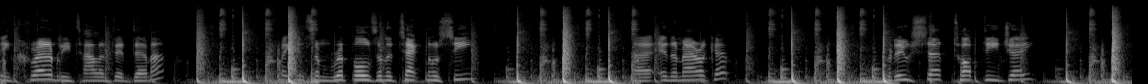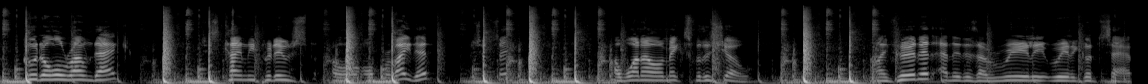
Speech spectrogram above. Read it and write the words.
Incredibly talented Demah, making some ripples in the techno scene uh, in America. Producer, top DJ, good all-round egg. She's kindly produced or, or provided, I should say, a one-hour mix for the show. I've heard it, and it is a really, really good set.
